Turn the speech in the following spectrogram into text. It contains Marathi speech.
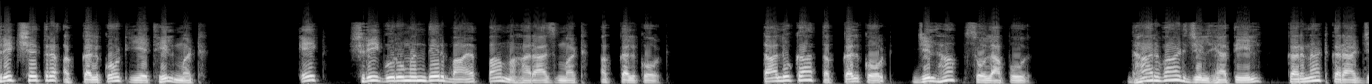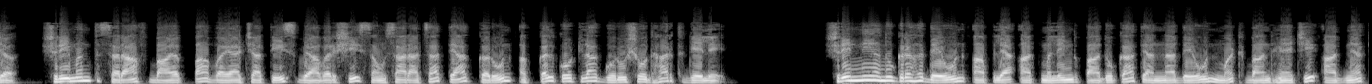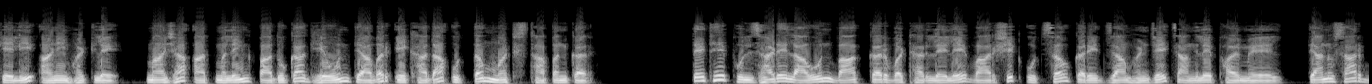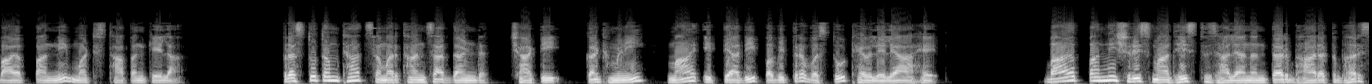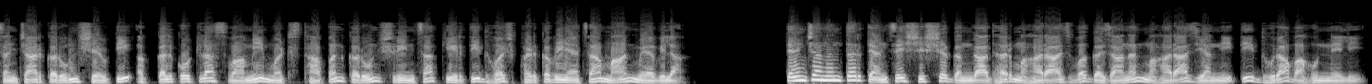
श्री क्षेत्र अक्कलकोट येथील मठ. एक श्री गुरुमंदिर बाळप्पा महाराज मठ अक्कलकोट. तालुका अक्कलकोट जिल्हा सोलापूर. धारवाड जिल्ह्यातील कर्नाटक राज्य श्रीमंत सराफ बाळप्पा वयाच्या तीसव्या वर्षी संसाराचा त्याग करून अक्कलकोटला गुरुशोधार्थ गेले. श्रींनी अनुग्रह देऊन आपल्या आत्मलिंग पादुका त्यांना देऊन मठ बांधण्याची आज्ञा केली आणि म्हटले माझ्या आत्मलिंग पादुका घेऊन त्यावर एखादा उत्तम मठ स्थापन कर. तेथे फुलझाडे लावून बाग कर व ठरलेले वार्षिक उत्सव करीत जा म्हणजे चांगले फळ मिळेल त्यानुसार बाळप्पांनी मठ स्थापन केला. प्रस्तुतमठात समर्थांचा दंड छाटी कंठमणी माळ इत्यादी पवित्र वस्तू ठेवलेल्या आहेत बाळप्पांनी श्री समाधीस्थ झाल्यानंतर भारतभर संचार करून शेवटी अक्कलकोटला स्वामी मठ स्थापन करून श्रींचा कीर्तीध्वज फडकविण्याचा मान मिळविला. त्यांच्यानंतर त्यांचे शिष्य गंगाधर महाराज व गजानन महाराज यांनी ती धुरा वाहून नेली.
